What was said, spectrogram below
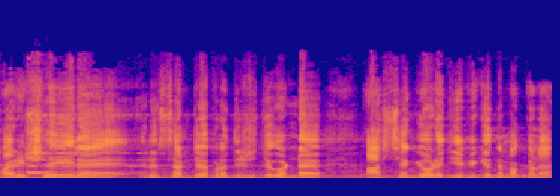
പരീക്ഷയിലെ റിസൾട്ട് പ്രതീക്ഷിച്ചുകൊണ്ട് ആശങ്കയോടെ ജീവിക്കുന്ന മക്കളെ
